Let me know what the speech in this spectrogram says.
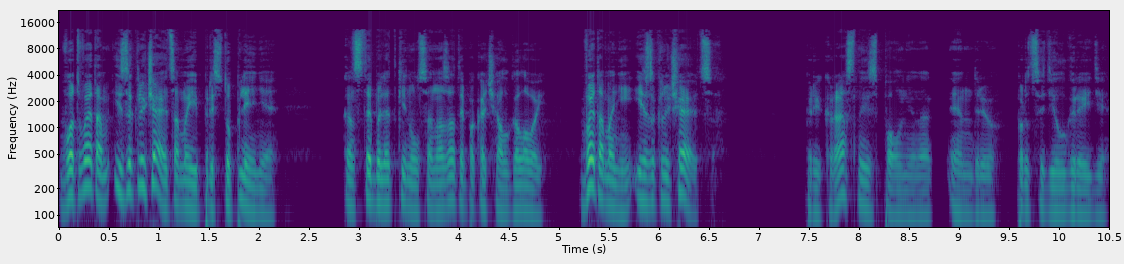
Вот в этом и заключаются мои преступления. Констебль откинулся назад и покачал головой. «В этом они и заключаются». «Прекрасно исполнено, Эндрю», – процедил Грейди.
